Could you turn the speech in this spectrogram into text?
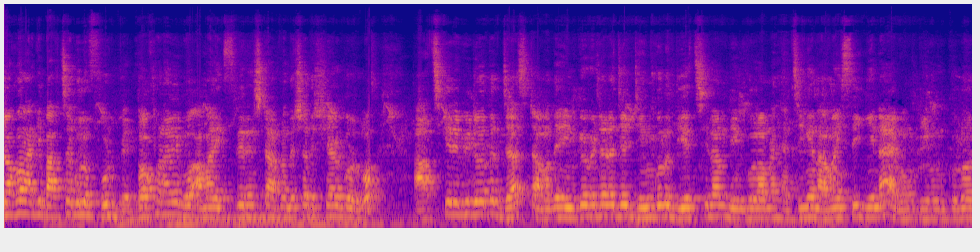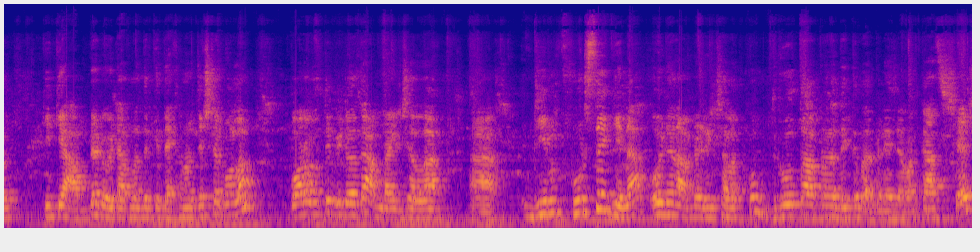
যখন আর কি বাচ্চাগুলো ফুটবে, তখন আমি আমার এক্সপিরিয়েন্সটা আপনাদের সাথে শেয়ার করব। আজকের ভিডিওতে জাস্ট আমাদের ইনকিউবেটরে যে ডিমগুলো দিয়েছিলাম, ডিমগুলো আমরা হ্যাচিং এ নামাইছি কিনা এবং ডিমগুলোর কী কী আপডেট ওইটা আপনাদেরকে দেখানোর চেষ্টা করলাম। পরবর্তী ভিডিওতে আমরা ইনশাল্লাহ ডিম ফুটছে কিনা, ওইটার আপডেট ইনশাল্লাহ খুব দ্রুত আপনারা দেখতে পারবেন। এই যে আমার কাজ শেষ।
